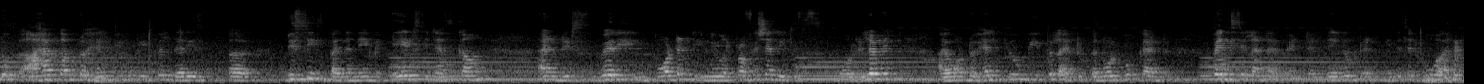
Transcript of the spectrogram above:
look, I have come to help you people, there is a disease by the name AIDS, it has come and it's very important in your profession, it is more relevant. I want to help you people. I took a notebook and pencil and I went and they looked at me. They said, who are you?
